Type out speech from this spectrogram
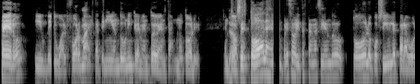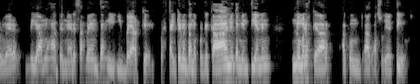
pero y de igual forma está teniendo un incremento de ventas notorio. Entonces, todas las empresas ahorita están haciendo todo lo posible para volver, digamos, a tener esas ventas y, ver que pues, está incrementando, porque cada año también tienen números que dar a, sus directivos.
